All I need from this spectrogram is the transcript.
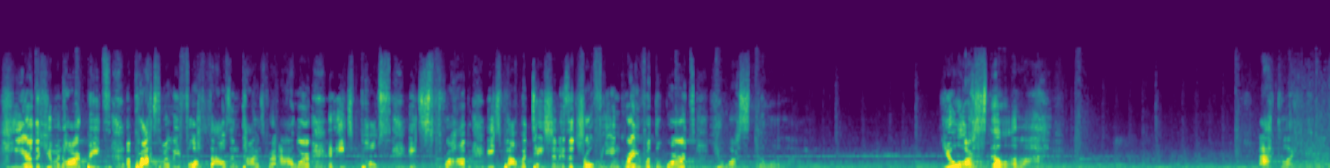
here. The human heart beats approximately 4,000 times per hour, and each pulse, each throb, each palpitation is a trophy engraved with the words, You are still alive. You are still alive. Act like it.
